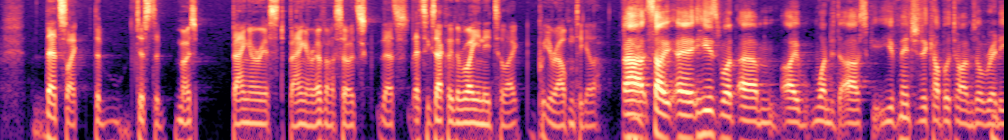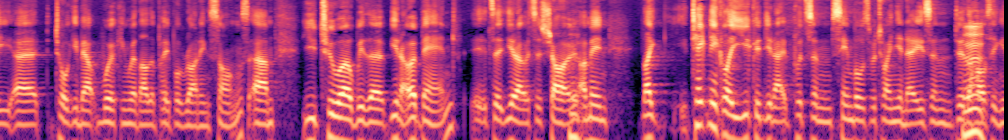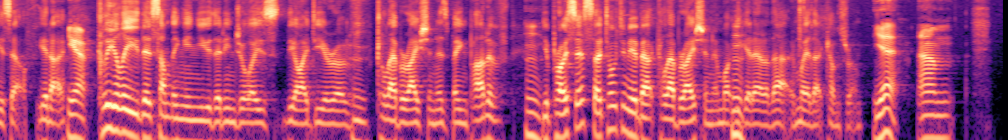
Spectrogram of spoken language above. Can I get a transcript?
that's like the just the most bangerest banger ever. So it's that's that's exactly the way you need to like put your album together. Uh, so uh, here's what um, I wanted to ask you. You've mentioned a couple of times already, uh, talking about working with other people writing songs. Um, you tour with a you know a band. It's a you know it's a show. I mean, like technically you could you know put some cymbals between your knees and do the Mm. whole thing yourself. You know, Yeah. clearly there's something in you that enjoys the idea of Mm. collaboration as being part of your process. So talk to me about collaboration and what Mm. you get out of that and where that comes from. Yeah. Um,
